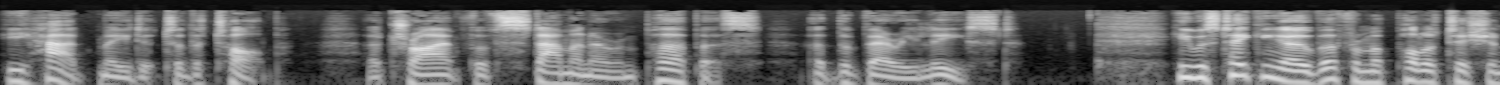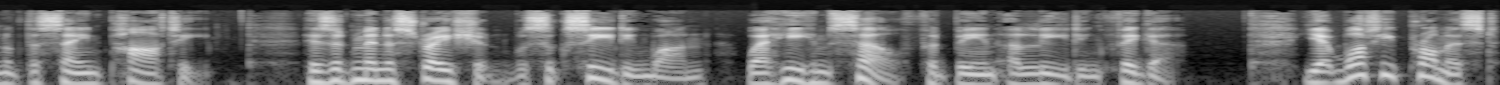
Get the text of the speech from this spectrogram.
he had made it to the top, a triumph of stamina and purpose, at the very least. He was taking over from a politician of the same party. His administration was succeeding one where he himself had been a leading figure. Yet what he promised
